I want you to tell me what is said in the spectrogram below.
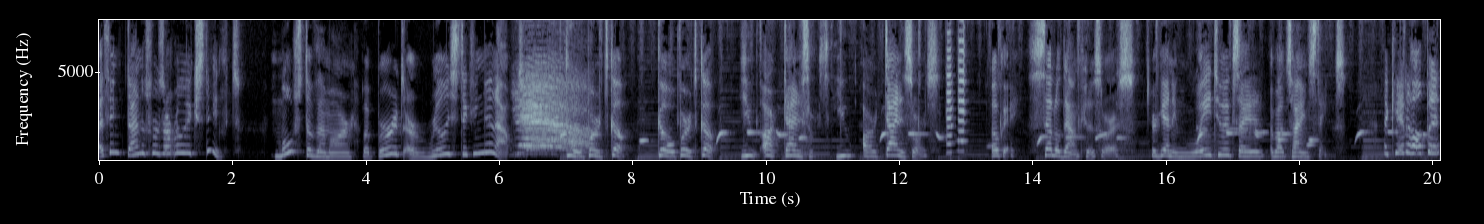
I think dinosaurs aren't really extinct. Most of them are, but birds are really sticking it out. Yeah! Go, birds, go! Go, birds, go! You are dinosaurs! You are dinosaurs! Okay, settle down, Kidosaurus. You're getting way too excited about science things. I can't help it.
